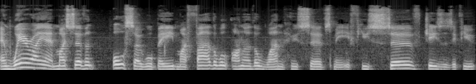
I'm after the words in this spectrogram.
and where I am, my servant also will be. My Father will honor the one who serves me." If you serve Jesus, if you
